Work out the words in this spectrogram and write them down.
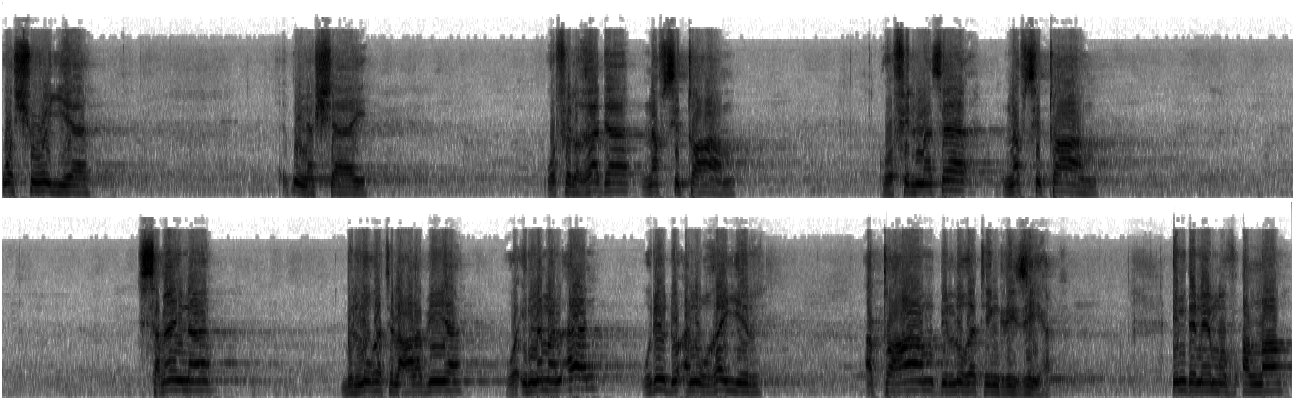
وشوية من الشاي. وفي الغداء نفس الطعام. وفي المساء نفس الطعام. سمعنا باللغة العربية وإنما الآن أريد أن أغير الطعام باللغة الإنجليزية In the name of Allah,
